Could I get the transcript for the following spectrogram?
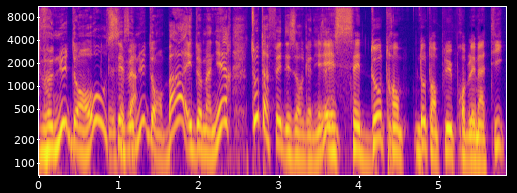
venus d'en haut, c'est venu d'en bas et de manière tout à fait désorganisée. Et c'est d'autant plus problématique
